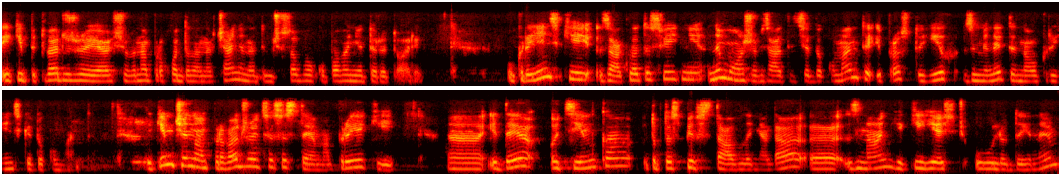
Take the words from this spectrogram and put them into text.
який підтверджує, що вона проходила навчання на тимчасово окупованій території. Український заклад освітній не може взяти ці документи і просто їх змінити на українські документи. Таким чином впроваджується система, при якій е, іде оцінка, тобто співставлення да, е, знань, які є у людини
